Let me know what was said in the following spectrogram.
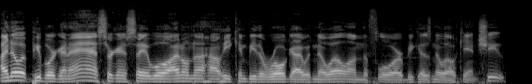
I know what people are going to ask. They're going to say, well, I don't know how he can be the roll guy with Noel on the floor because Noel can't shoot.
